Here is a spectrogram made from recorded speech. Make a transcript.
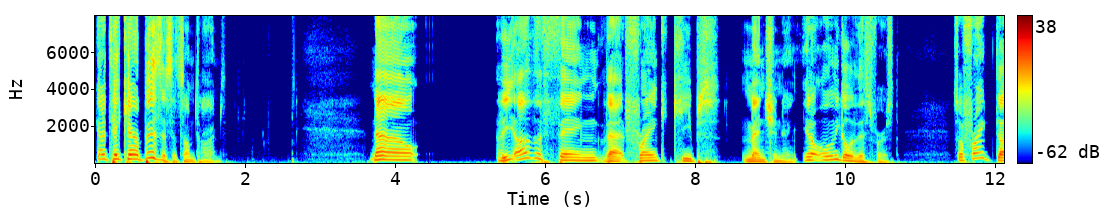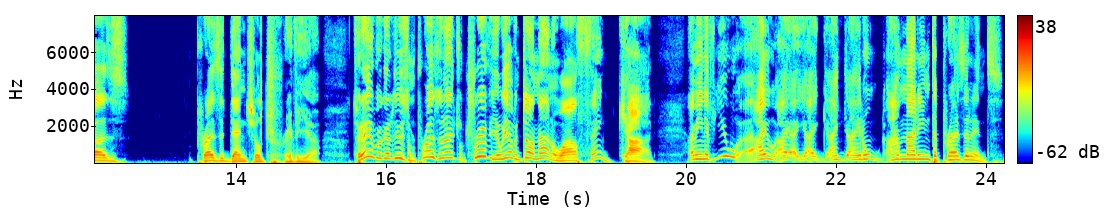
You got to take care of business at sometimes. Now, the other thing that Frank keeps mentioning, you know, let me go to this first. So Frank does presidential trivia. Today we're going to do some presidential trivia. We haven't done that in a while. Thank God. I mean, if you, I, I, I, I, I don't, I'm not into presidents.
